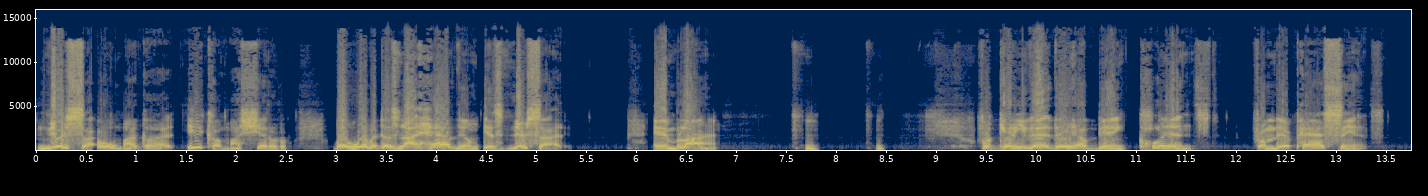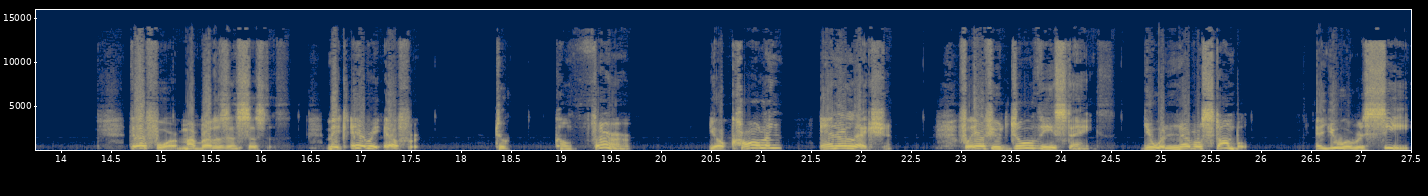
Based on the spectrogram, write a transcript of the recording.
nearsighted, oh my God, come my shadow. But whoever does not have them is nearsighted and blind, forgetting that they have been cleansed from their past sins. Therefore, my brothers and sisters, make every effort to confirm your calling and election. For if you do these things, you will never stumble, and you will receive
